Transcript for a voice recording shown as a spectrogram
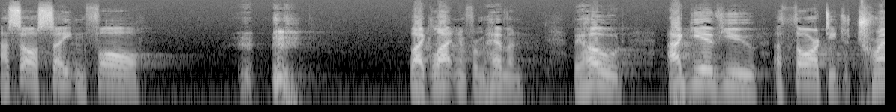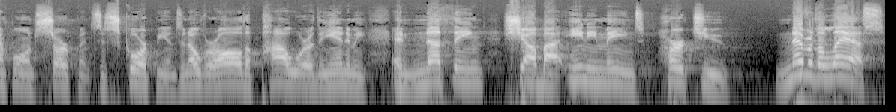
I saw Satan fall like lightning from heaven. Behold, I give you authority to trample on serpents and scorpions and over all the power of the enemy, and nothing shall by any means hurt you. Nevertheless,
